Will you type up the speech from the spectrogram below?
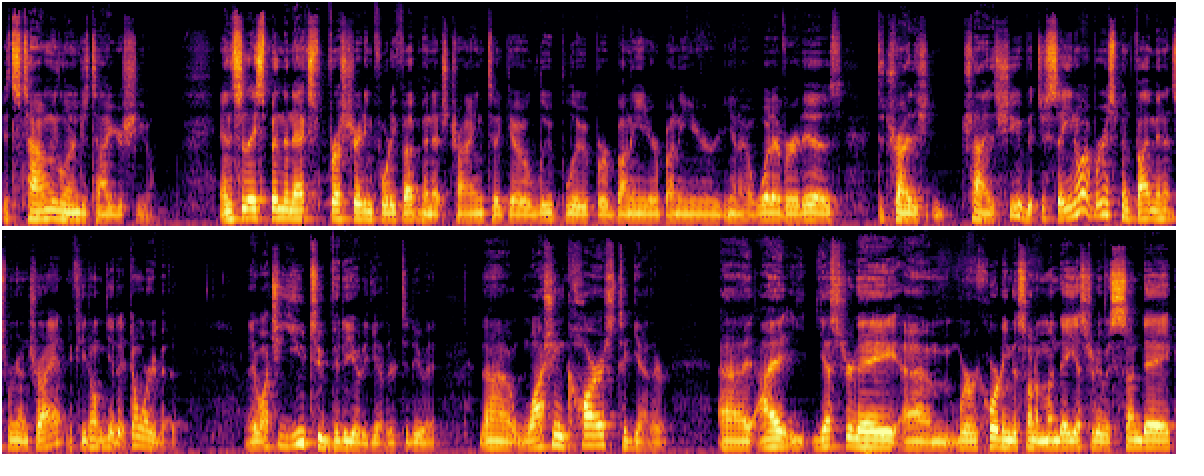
it's time we learn to tie your shoe. And so they spend the next frustrating 45 minutes trying to go loop loop or bunny or bunny or, you know, whatever it is to try the, try the shoe. But just say, you know what, we're going to spend five minutes, we're going to try it. If you don't get it, don't worry about it. They watch a YouTube video together to do it. Uh, washing cars together. Uh, I yesterday um, we're recording this on a Monday. Yesterday was Sunday.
